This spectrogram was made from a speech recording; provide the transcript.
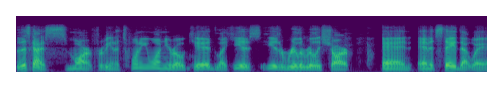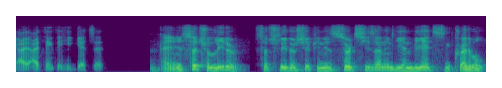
this guy is smart for being a 21 year old kid. Like he is, he is really really sharp." And and it stayed that way. I, I think that he gets it. And he's such a leader such leadership in his third season in the NBA. It's incredible.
